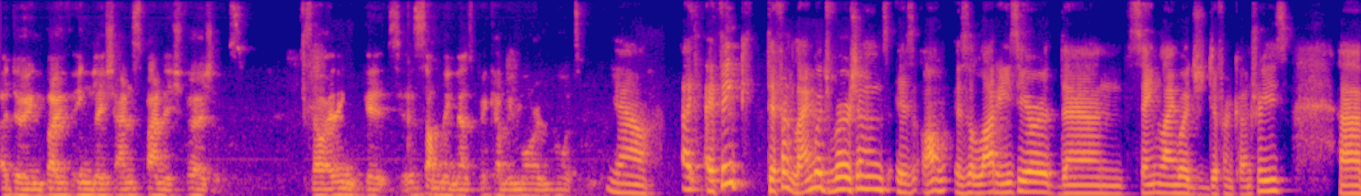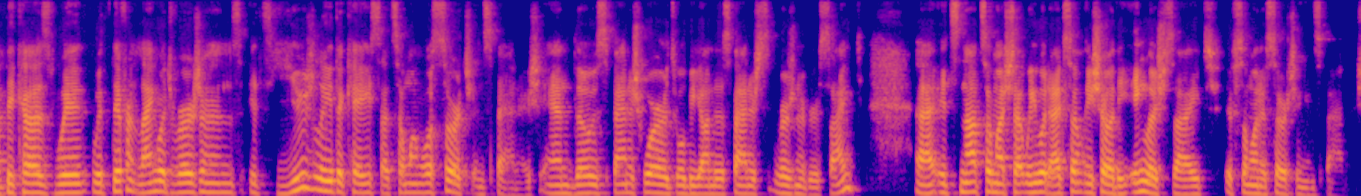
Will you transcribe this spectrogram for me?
are doing both English and Spanish versions. So I think it's, it's something that's becoming more important. Yeah, I, I think different language versions is um, is a lot easier than same language different countries. Uh, because with, with different language versions, it's usually the case that someone will search in Spanish, and those Spanish words will be on the Spanish version of your site. Uh, it's not so much that we would accidentally show the English site if someone is searching in Spanish.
